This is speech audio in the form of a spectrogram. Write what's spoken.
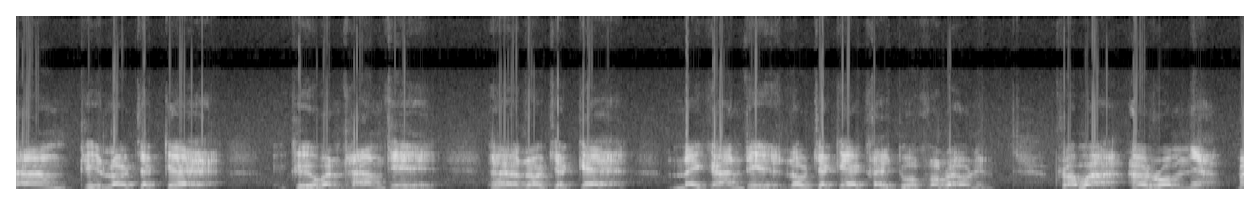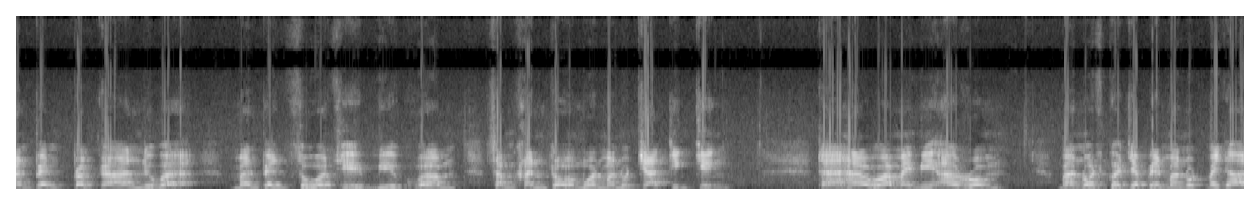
ทางที่เราจะแก้ คือหนทางที่เอ่อเราจะแก้ในการที่เราจะแก้ไขตัวของเราเนี่ย เพราะว่าอารมณ์เนี่ยมันเป็นประการหรือว่า มันเป็นตัวที่มีความสำคัญต่อมวลมนุษยชาติจริง ๆ ถ้าหาว่าไม่มีอารมณ์ มนุษย์ก็จะเป็นมนุษย์ไม่ได้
